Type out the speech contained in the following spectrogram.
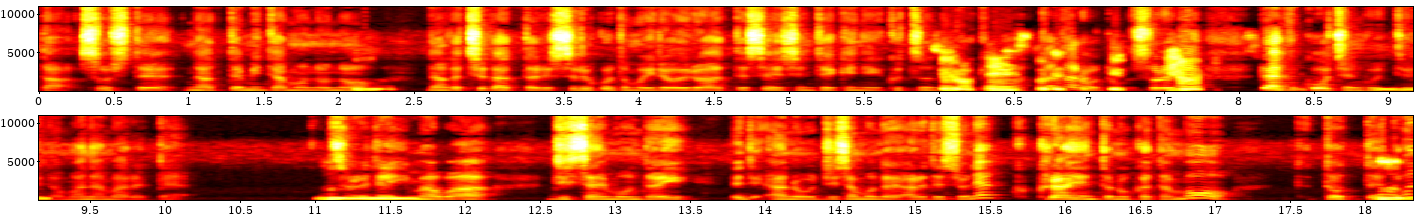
た。そしてなってみたものの、うん、なんか違ったりすることもいろいろあって、精神的に苦痛なこともあっただろうと。それでライフコーチングっていうのを学ばれて、それで今は実際問題、あの、実際問題あれですよね。クライアントの方も、とって、どんな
